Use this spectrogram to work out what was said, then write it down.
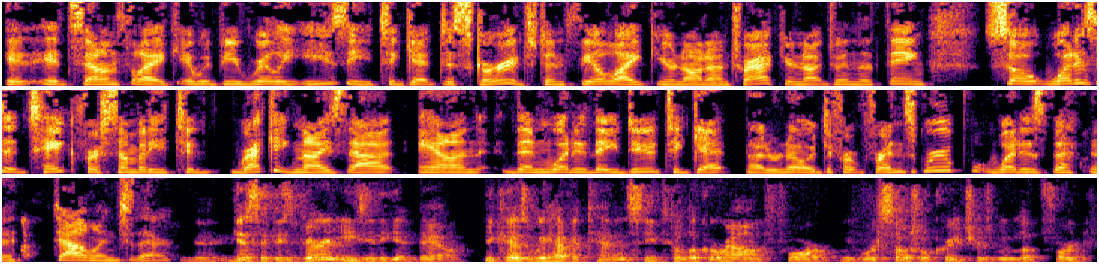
it, it sounds like it would be really easy to get discouraged and feel like you're not on track, you're not doing the thing. So what does it take for somebody to recognize that? And then what do they do to get, I don't know, a different friends group? What is the challenge there? Yes, it is very easy to get down because we have a tendency to look around for, we're social creatures. We look for,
